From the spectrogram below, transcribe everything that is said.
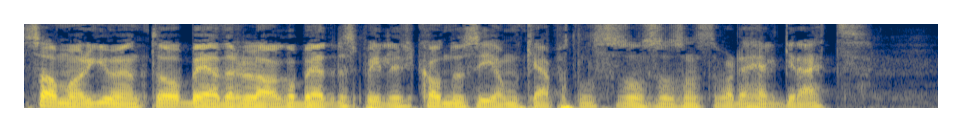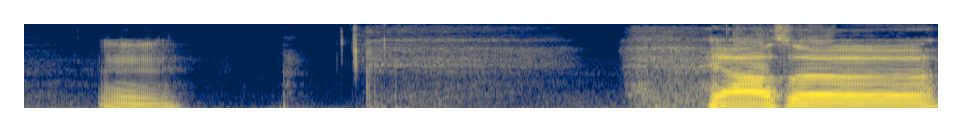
Samme argumentet og bedre lag og bedre spiller kan du si om Capitals, så så syns jeg var det helt greit. Mm. Ja, altså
